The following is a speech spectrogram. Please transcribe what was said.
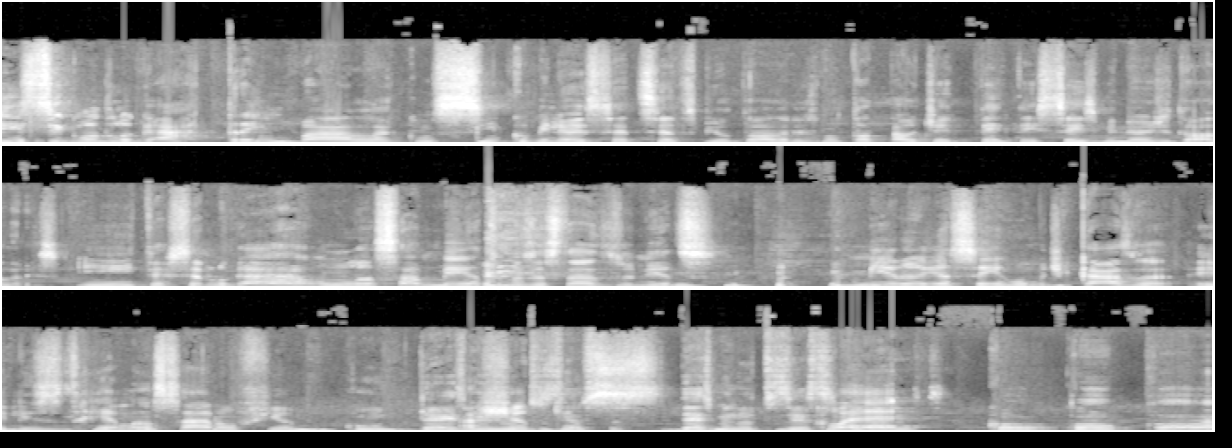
Em segundo lugar, Trem Bala, com 5 milhões e 700 mil dólares, num total de 86 milhões de dólares. E em terceiro lugar, um lançamento nos Estados Unidos. Miranha Sem Rumo de Casa. Eles relançaram o filme. Com 10 minutos extras. 10 minutos extras. É, com, com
